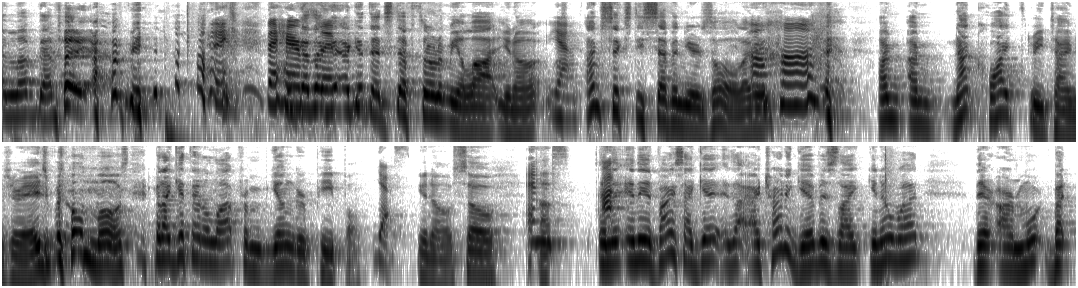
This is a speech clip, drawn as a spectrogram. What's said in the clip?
love that, but I mean, the hair because I flip. get, I get that stuff thrown at me a lot. You know. Yeah. I'm 67 years old. I mean, Uh huh. I'm I'm not quite three times your age, but almost. But I get that a lot from younger people. Yes. You know, so And uh, and, the, and the advice I get, I I try to give is like, you know what, there are more, but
